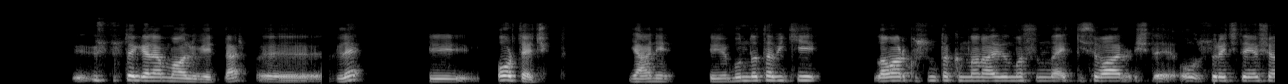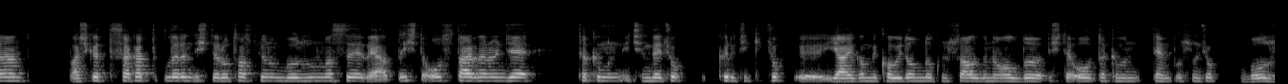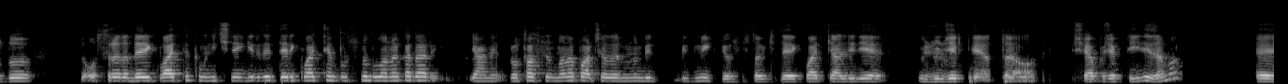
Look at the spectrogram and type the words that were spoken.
e, üst üste gelen mağlubiyetlerle e, ortaya çıktı. Yani e, bunda tabii ki Lamarcus'un takımdan ayrılmasında etkisi var. İşte o süreçte yaşanan başka sakatlıkların işte rotasyonun bozulması veyahut da işte All-Star'dan önce takımın içinde çok kritik, çok e, yaygın bir Covid-19 salgını oldu. İşte o takımın temposunu çok bozdu. O sırada Derek White takımın içine girdi. Derek White temposunu bulana kadar yani rotasyonun parçalarının bir, birini ekliyorsunuz. Tabii ki Derek White geldi diye üzülecek veyahut da şey yapacak değiliz ama e,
